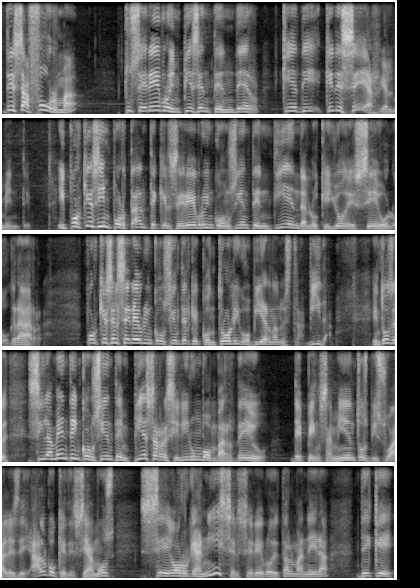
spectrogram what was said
De esa forma, tu cerebro empieza a entender qué, qué deseas realmente. ¿Y por qué es importante que el cerebro inconsciente entienda lo que yo deseo lograr? Porque es el cerebro inconsciente el que controla y gobierna nuestra vida. Entonces, si la mente inconsciente empieza a recibir un bombardeo de pensamientos visuales de algo que deseamos, se organiza el cerebro de tal manera de que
